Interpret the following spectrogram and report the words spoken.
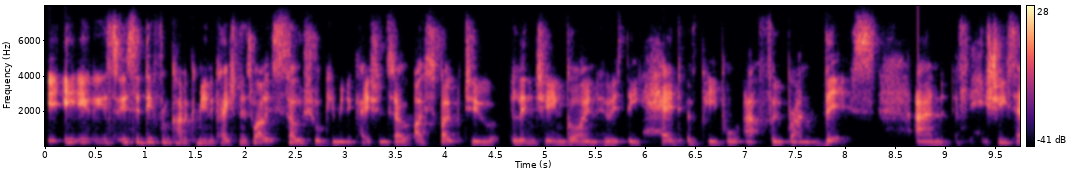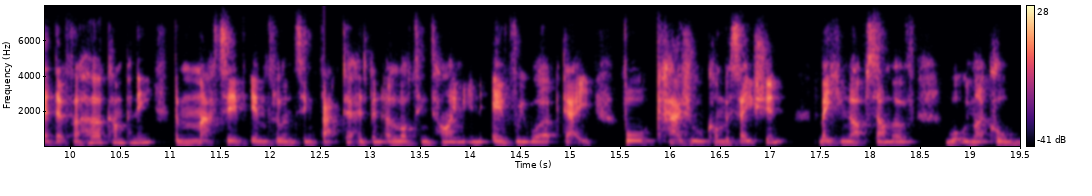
it, it, it's, it's a different kind of communication as well. It's social communication. So I spoke to Lin Chien Goyen, who is the head of people at food brand This, and she said that for her company, the massive influencing factor has been allotting time in every workday for casual conversation making up some of what we might call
